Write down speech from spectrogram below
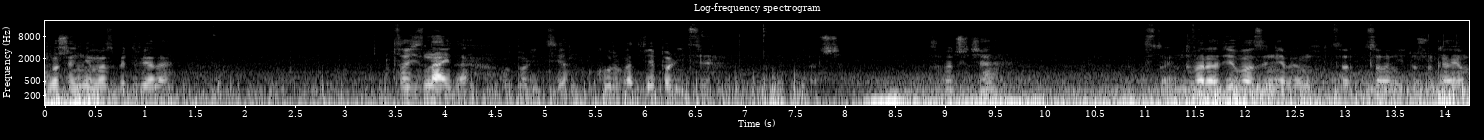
ogłoszeń nie ma zbyt wiele. Coś znajdę. Policja. O kurwa, dwie policje. Patrzcie. Zobaczycie? Stoją dwa radiowozy, nie wiem, co, co oni tu szukają.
